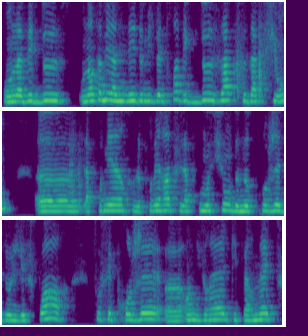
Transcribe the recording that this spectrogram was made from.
on avait deux, on a entamé l'année 2023 avec deux axes d'action. Le premier axe, c'est la promotion de nos projets de l'espoir, tous ces projets en Israël qui permettent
